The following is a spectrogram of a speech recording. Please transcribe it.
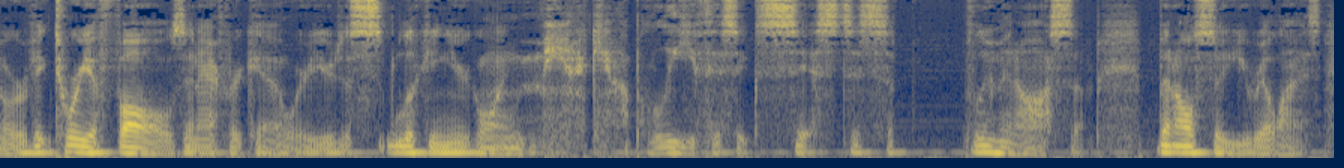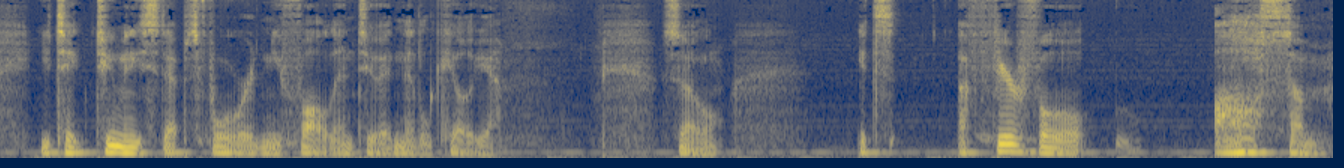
or Victoria Falls in Africa, where you're just looking, you're going, man, I cannot believe this exists. It's a blooming awesome. But also, you realize you take too many steps forward and you fall into it and it'll kill you. So, it's a fearful, awesome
